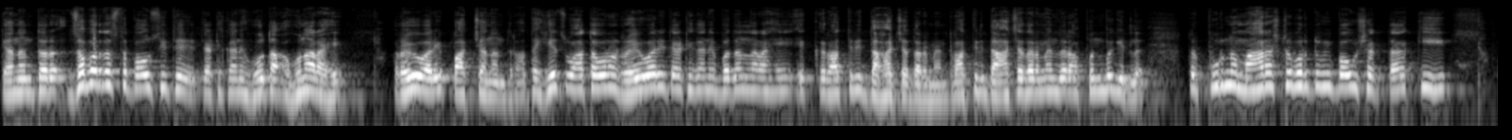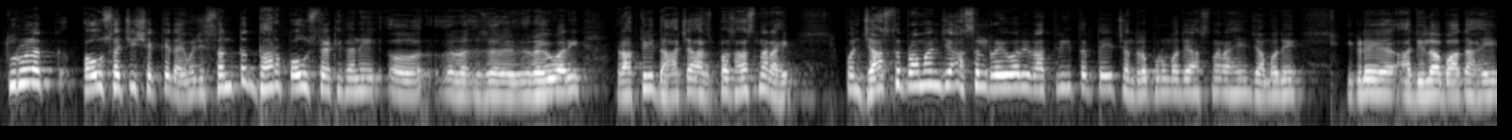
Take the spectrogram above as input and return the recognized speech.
त्यानंतर जबरदस्त पाऊस इथे त्या ठिकाणी होता होणार आहे. रविवारी पाचच्या नंतर. आता हेच वातावरण रविवारी त्या ठिकाणी बदलणार आहे एक रात्री दहाच्या दरम्यान. रात्री दहाच्या दरम्यान जर आपण बघितलं तर पूर्ण महाराष्ट्रभर तुम्ही पाहू शकता की तुरळक पावसाची शक्यता आहे. म्हणजे संततधार पाऊस त्या ठिकाणी र- रविवारी रात्री दहाच्या आसपास असणार आहे. पण जास्त प्रमाण जे असेल रविवारी रात्री तर ते चंद्रपूरमध्ये असणार आहे ज्यामध्ये इकडे आदिलाबाद आहे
